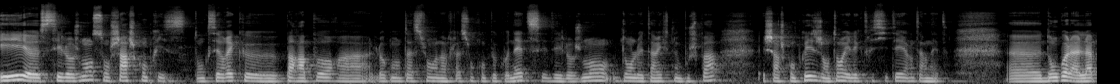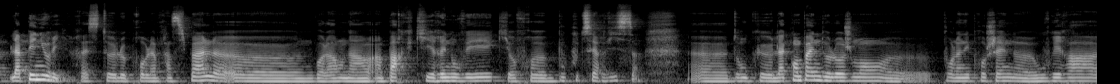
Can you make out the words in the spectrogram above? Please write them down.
et ces logements sont charges comprises. Donc c'est vrai que par rapport à l'augmentation de l'inflation qu'on peut connaître, c'est des logements dont le tarif ne bouge pas, charges comprises, j'entends électricité et Internet. Euh, donc voilà, la, pénurie reste le problème principal. Euh, voilà, on a un, parc qui est rénové, qui offre beaucoup de services. Euh, donc la campagne de logement pour l'année prochaine ouvrira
